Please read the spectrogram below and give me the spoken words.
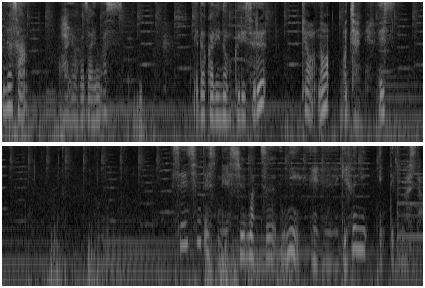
皆さんおはようございます。ヤドカリのお送りする今日のおチャンネルです。先週ですね週末に、えー、岐阜に行ってきました、え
